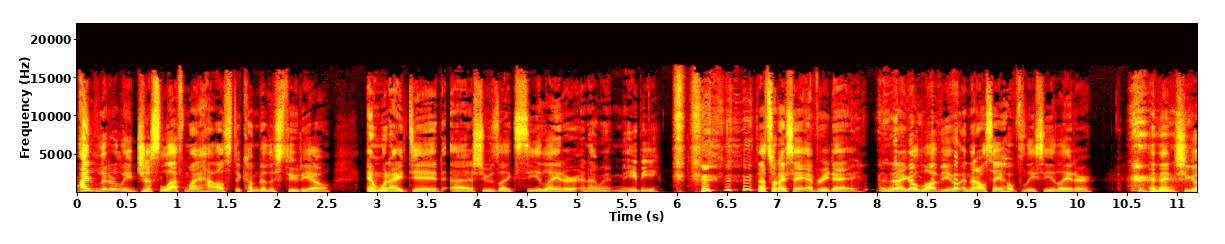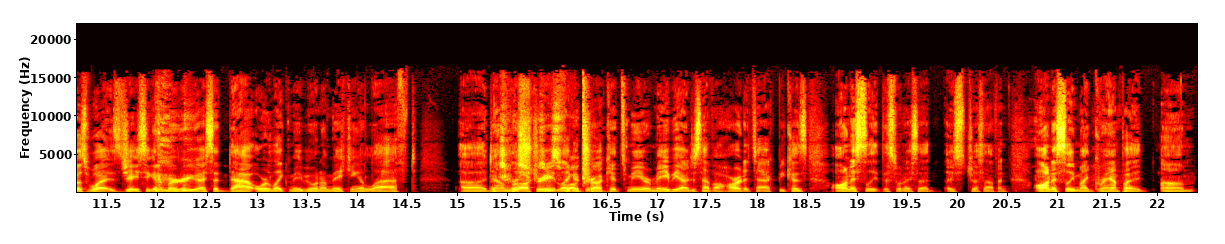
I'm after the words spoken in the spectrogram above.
I literally just left my house to come to the studio. And when I did, uh, she was like, "See you later," and I went, "Maybe." That's what I say every day. And then I go, "Love you," and then I'll say, "Hopefully, see you later." And then she goes, "What is JC gonna murder you?" I said that, or like maybe when I'm making a left uh, down the truck street, just like a fucking- truck hits me, or maybe I just have a heart attack. Because honestly, this is what I said. This just happened. Honestly, my grandpa um,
